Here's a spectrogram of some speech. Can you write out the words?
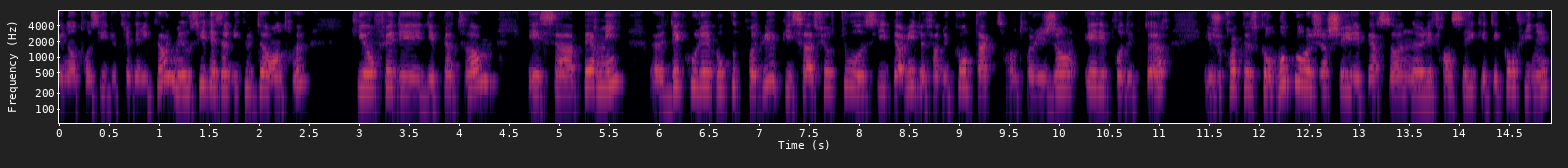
une autre aussi du Crédit Agricole, mais aussi des agriculteurs entre eux qui ont fait des, des plateformes et ça a permis euh, d'écouler beaucoup de produits et puis ça a surtout aussi permis de faire du contact entre les gens et les producteurs. Et je crois que ce qu'ont beaucoup recherché les personnes, les Français qui étaient confinés,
